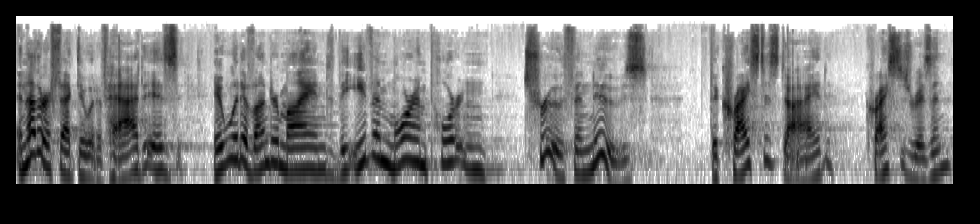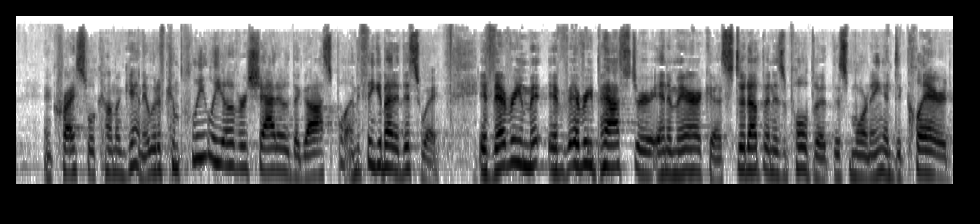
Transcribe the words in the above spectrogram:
Another effect it would have had is it would have undermined the even more important truth and news that Christ has died, Christ is risen, and Christ will come again. It would have completely overshadowed the gospel. I mean, think about it this way if every, if every pastor in America stood up in his pulpit this morning and declared,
